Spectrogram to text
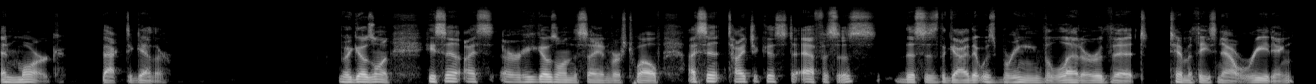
and Mark back together. He goes on. He sent I or he goes on to say in verse 12, I sent Tychicus to Ephesus. This is the guy that was bringing the letter that Timothy's now reading.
